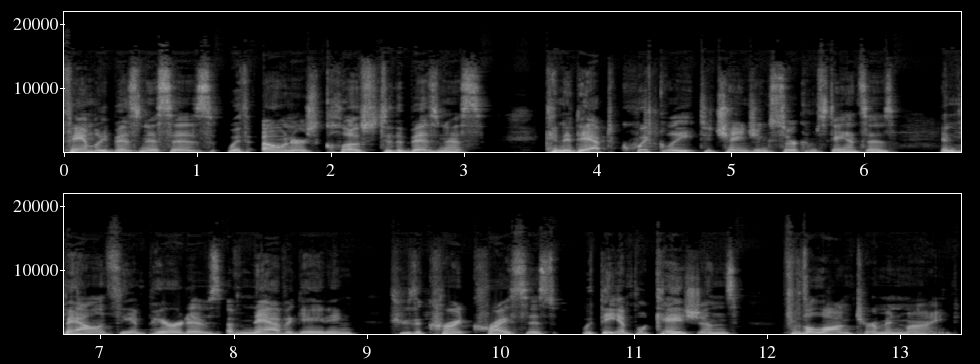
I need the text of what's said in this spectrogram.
Family businesses with owners close to the business can adapt quickly to changing circumstances and balance the imperatives of navigating through the current crisis with the implications for the long term in mind.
